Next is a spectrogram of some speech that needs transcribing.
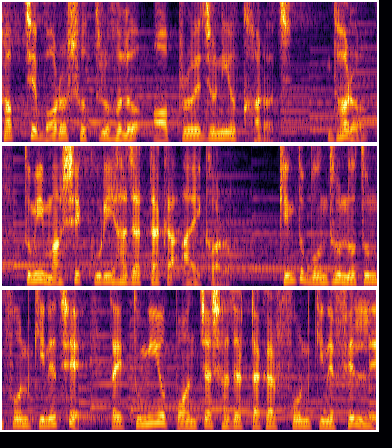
সবচেয়ে বড় শত্রু হল অপ্রয়োজনীয় খরচ। ধরো, তুমি মাসে কুড়ি হাজার টাকা আয় করো। কিন্তু বন্ধু নতুন ফোন কিনেছে, তাই তুমিও পঞ্চাশ হাজার টাকার ফোন কিনে ফেললে,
